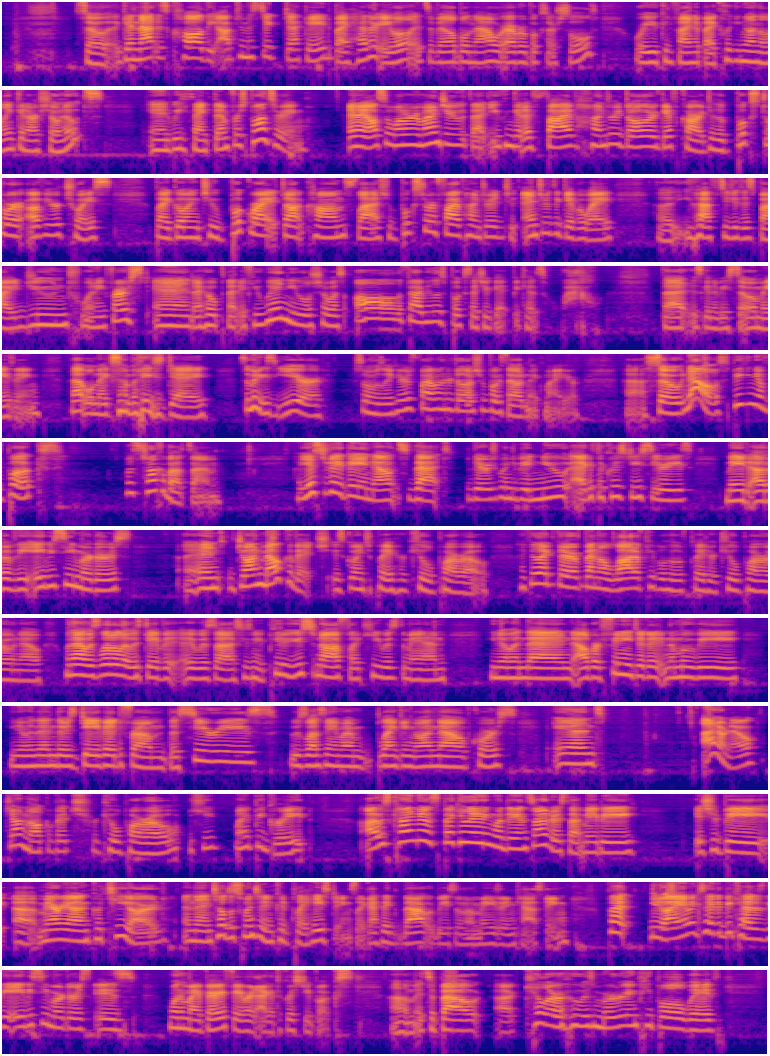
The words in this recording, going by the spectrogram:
So, again, that is called The Optimistic Decade by Heather Abel. It's available now wherever books are sold, or you can find it by clicking on the link in our show notes. And we thank them for sponsoring. And I also want to remind you that you can get a $500 gift card to the bookstore of your choice by going to bookriot.com slash bookstore500 to enter the giveaway. Uh, you have to do this by June 21st, and I hope that if you win, you will show us all the fabulous books that you get because, wow, that is going to be so amazing. That will make somebody's day, somebody's year. Someone was like, here's $500 for books. That would make my year. Uh, so now, speaking of books, let's talk about some. Uh, yesterday, they announced that there's going to be a new Agatha Christie series made out of the ABC murders, uh, and John Malkovich is going to play Hercule Poirot. I feel like there have been a lot of people who have played Hercule Poirot now. When I was little, it was David, it was, uh, excuse me, Peter Ustinov, like he was the man you know, and then Albert Finney did it in a movie, you know, and then there's David from the series, whose last name I'm blanking on now, of course. And I don't know, John Malkovich, Hercule Poirot, he might be great. I was kind of speculating with the insiders that maybe it should be uh, Marion Cotillard, and then Tilda Swinton could play Hastings. Like, I think that would be some amazing casting. But, you know, I am excited because The ABC Murders is one of my very favorite Agatha Christie books. Um, it's about a killer who is murdering people with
